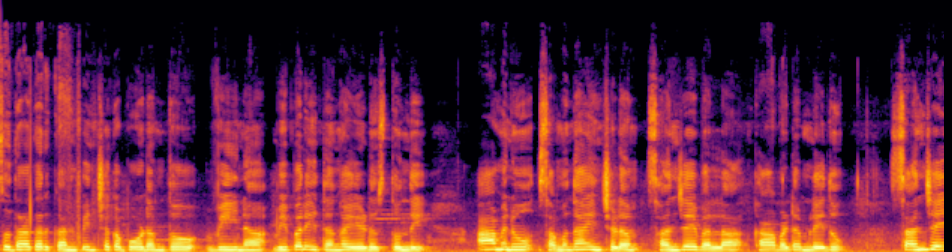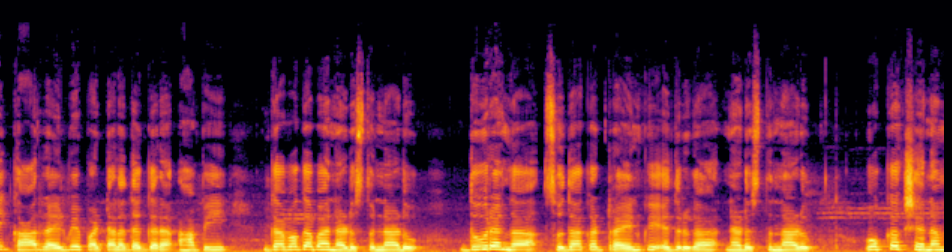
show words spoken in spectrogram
సుధాకర్ కనిపించకపోవడంతో వీణ విపరీతంగా ఏడుస్తుంది. ఆమెను సముదాయించడం సంజయ్ వల్ల కావడం లేదు. సంజయ్ కార్ రైల్వే పట్టాల దగ్గర ఆపి గబగబా నడుస్తున్నాడు. దూరంగా సుధాకర్ ట్రైన్కు ఎదురుగా నడుస్తున్నాడు. ఒక్క క్షణం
